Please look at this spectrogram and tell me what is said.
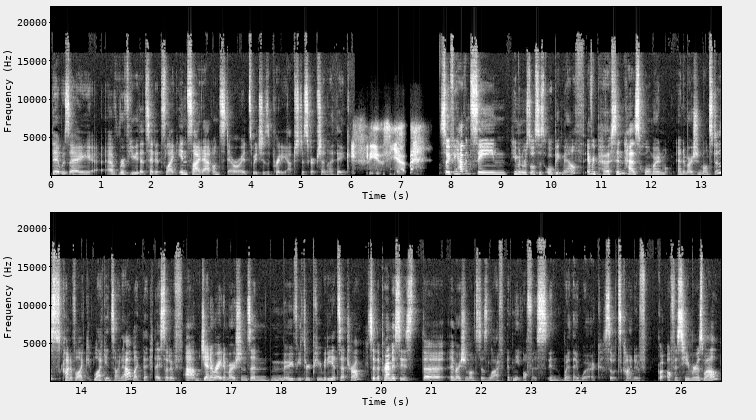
There was a, a review that said it's like Inside Out on steroids, which is a pretty apt description, I think. it, is, yep. So, if you haven't seen Human Resources or Big Mouth, every person has hormone and emotion monsters, kind of like like Inside Out, like the, they sort of um, generate emotions and move you through puberty, etc. So the premise is the emotion monsters' life in the office in where they work. So it's kind of got office humor as well.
